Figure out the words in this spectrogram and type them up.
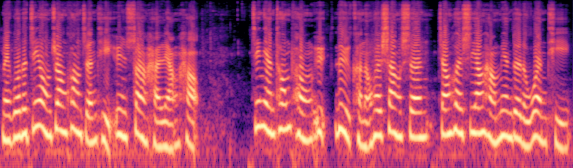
美国的金融状况整体运算还良好。今年通膨率率可能会上升，将会是央行面对的问题。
